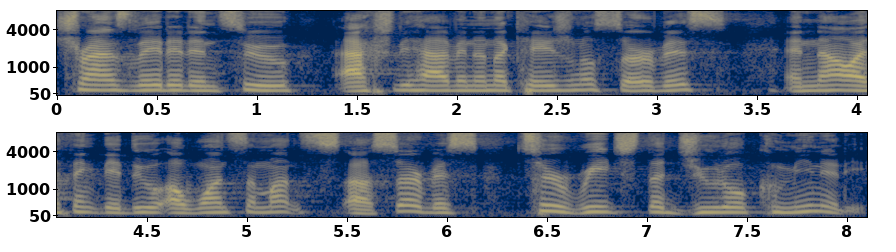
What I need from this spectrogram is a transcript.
translated into actually having an occasional service. And now I think they do a once a month uh, service to reach the judo community.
